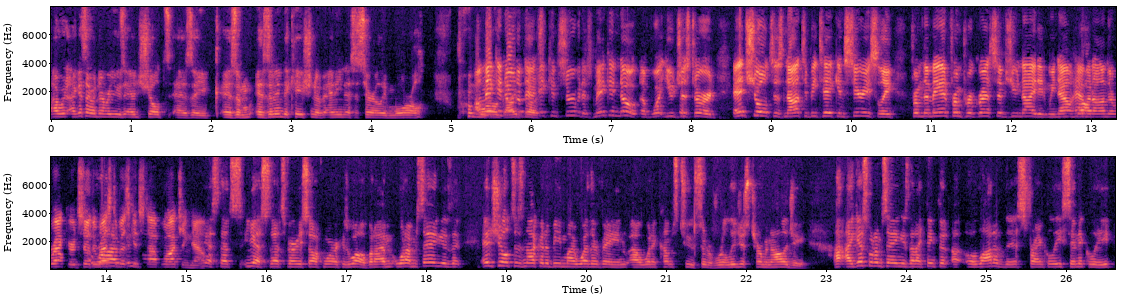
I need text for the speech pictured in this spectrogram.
I would I guess I would never use Ed Schultz as a as a as an indication of any necessarily moral I'll make a note of that. Hey, conservatives, make a note of what you just heard. Ed Schultz is not to be taken seriously from the man from Progressives United. We now have well, it on the record, so the well, rest of us can stop watching now. Yes, that's yes, that's very sophomoric as well. But I'm what I'm saying is that Ed Schultz is not going to be my weather vane uh, when it comes to sort of religious terminology. I guess what I'm saying is that I think that a lot of this, frankly, cynically,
